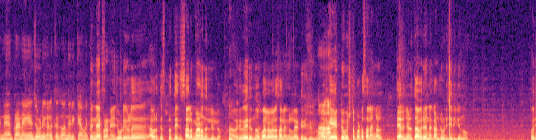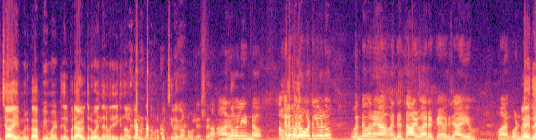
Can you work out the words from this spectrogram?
പിന്നെ പ്രണയ ജോഡികൾക്കൊക്കെ വന്നിരിക്കാൻ പറ്റും. പിന്നെ പ്രണയ ജോഡികൾ അവർക്ക് പ്രത്യേകിച്ച് സ്ഥലം വേണമെന്നില്ലല്ലോ. അവർ വരുന്നു പല പല സ്ഥലങ്ങളിലായിട്ട് ഇരിക്കുന്നു അവർക്ക് ഏറ്റവും ഇഷ്ടപ്പെട്ട സ്ഥലങ്ങൾ തിരഞ്ഞെടുത്ത് അവർ തന്നെ കണ്ടുപിടിച്ചിരിക്കുന്നു. ഒരു ചായയും ഒരു കാപ്പിയുമായിട്ട് ചിലപ്പോൾ രാവിലത്തെ ഒരു വൈകുന്നേരം വരെ ഇരിക്കുന്ന ആൾക്കാരുണ്ട്. നമ്മുടെ കൊച്ചിയിലെ കാണുന്ന പോലെ. പക്ഷേ അതുപോലെ ഉണ്ടോ? അങ്ങനെ പല ഹോട്ടലുകളും എന്താ പറയാ മറ്റേ താഴ്വാരൊക്കെ ഒരു ചായയും ഇത്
